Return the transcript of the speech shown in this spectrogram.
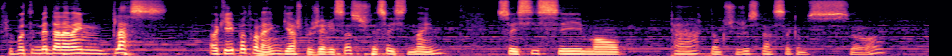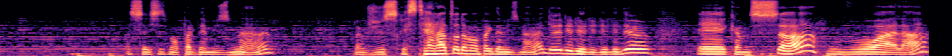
Je peux pas te mettre dans la même place. Ok, pas de problème. Gars, je peux gérer ça si je fais ça ici de même. Ça ici, c'est mon parc. Donc, je vais juste faire ça comme ça. Ça ici, c'est mon parc d'amusement. Donc, je vais juste rester à l'entour de mon parc d'amusement. Et comme ça. Voilà.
